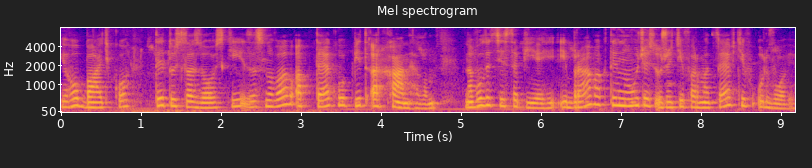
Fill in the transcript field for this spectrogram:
його батько Титус Лазовський заснував аптеку під Архангелом на вулиці Сап'єгі і брав активну участь у житті фармацевтів у Львові.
